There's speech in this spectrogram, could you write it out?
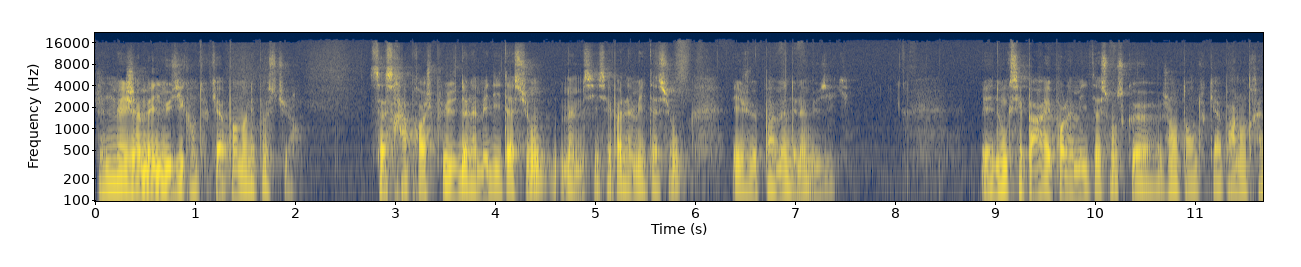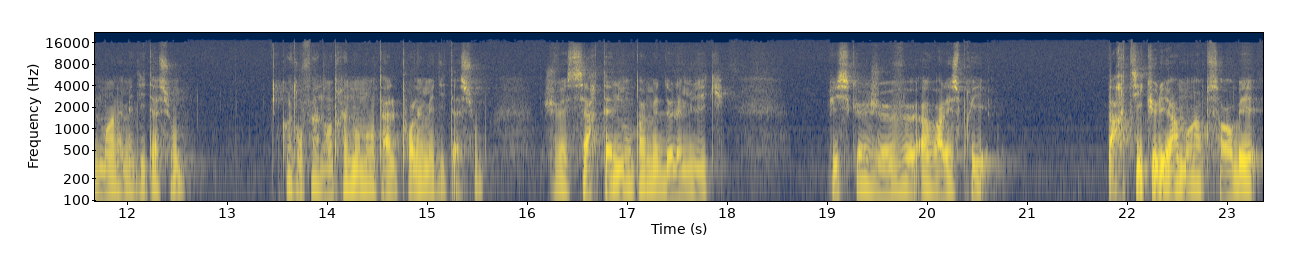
je ne mets jamais de musique en tout cas pendant les postures. Ça se rapproche plus de la méditation, même si c'est pas de la méditation, et je veux pas mettre de la musique. Et donc c'est pareil pour la méditation, ce que j'entends en tout cas par l'entraînement à la méditation. Quand on fait un entraînement mental pour la méditation, je vais certainement pas mettre de la musique, puisque je veux avoir l'esprit particulièrement absorbé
